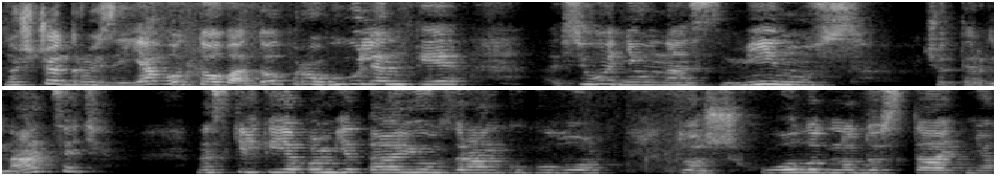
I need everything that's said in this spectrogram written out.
Ну що, друзі, я готова до прогулянки. Сьогодні у нас мінус 14, наскільки я пам'ятаю, зранку було. Тож холодно достатньо.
